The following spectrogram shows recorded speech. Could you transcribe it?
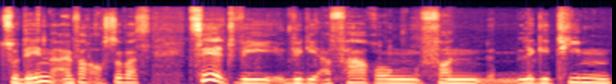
zu denen einfach auch sowas zählt wie, wie die Erfahrung von legitimen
